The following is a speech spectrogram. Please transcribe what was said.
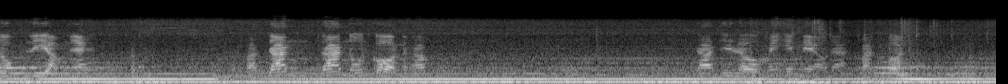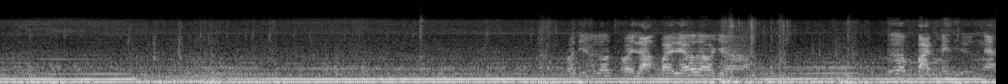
ลบเหลี่ยมเนี่ยปัดด้านด้านโน้นก่อนนะครับ ด้านที่เราไม่เห็นแนวนะปัดก่อน เราถอยหลังไปแล้วเราจะเริ่มปัดไม่ถึงนะ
